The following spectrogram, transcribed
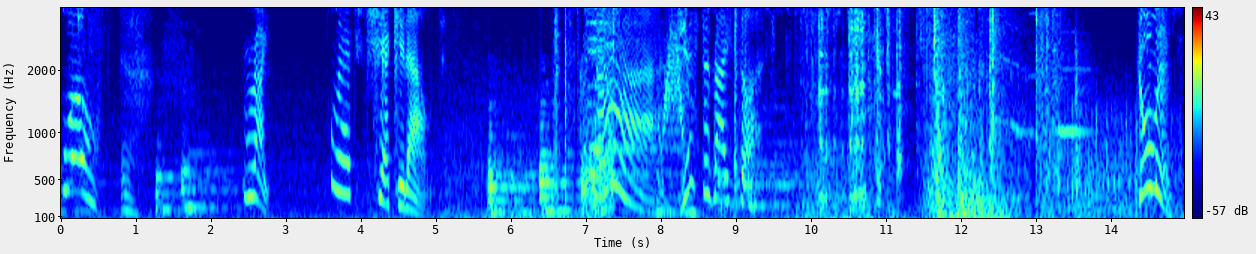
Whoa! Right. Let's check it out. Ah, just as I thought. Gomez!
